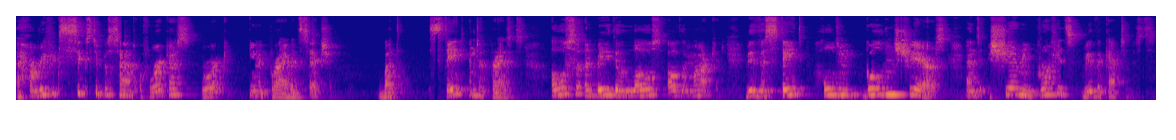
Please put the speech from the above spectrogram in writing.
a horrific 60% of workers work in a private sector. But state enterprises also obey the laws of the market, with the state holding golden shares and sharing profits with the capitalists.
